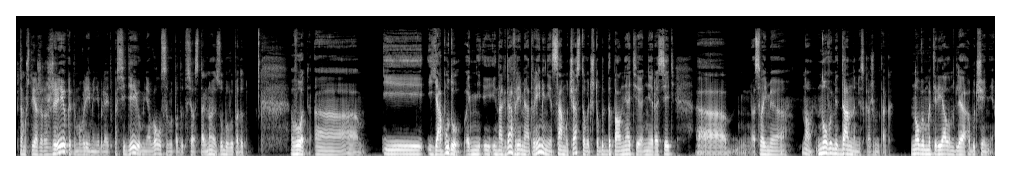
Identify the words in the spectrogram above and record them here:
потому что я же разжирею к этому времени, блядь, посидею, у меня волосы выпадут, все остальное, зубы выпадут. Вот. И я буду иногда время от времени сам участвовать, чтобы дополнять нейросеть э, своими ну, новыми данными, скажем так, новым материалом для обучения.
